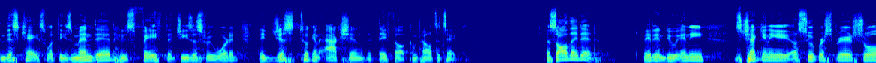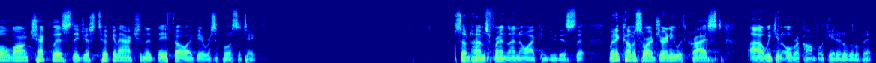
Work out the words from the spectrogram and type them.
in this case, what these men did, whose faith that Jesus rewarded, they just took an action that they felt compelled to take. That's all they did. They didn't do any, check any uh, super spiritual long checklist. They just took an action that they felt like they were supposed to take. Sometimes, friends, I know I can do this, that when it comes to our journey with Christ, uh, we can overcomplicate it a little bit.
